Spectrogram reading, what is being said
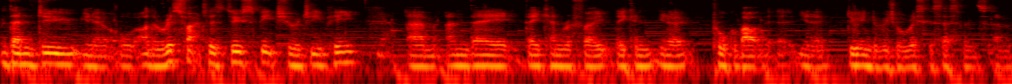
then do you know or other risk factors do speak to your GP, yeah. um, and they they can refer they can you know talk about uh, you know do individual risk assessments um,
